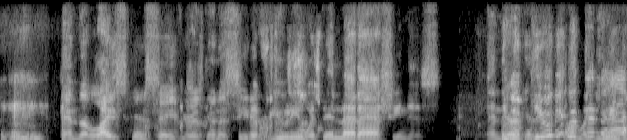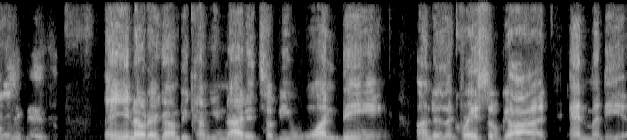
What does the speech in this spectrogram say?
and the light skinned savior is going to see the beauty within that ashiness. And they're the going to become a union and you know they're going to become united to be one being under the grace of God and Madea.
